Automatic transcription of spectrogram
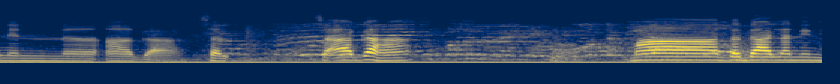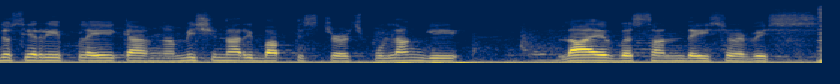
nin uh, aga, sa, sa aga ha, madadala nindo si replay kang uh, Missionary Baptist Church Pulangi live Sunday service.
